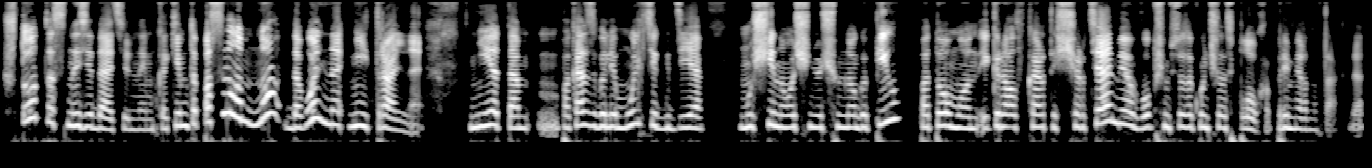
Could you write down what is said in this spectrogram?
что-то с назидательным каким-то посылом, но довольно нейтральное. Нет, там показывали мультик, где мужчина очень-очень много пил, потом он играл в карты с чертями, в общем, все закончилось плохо, примерно так, да.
